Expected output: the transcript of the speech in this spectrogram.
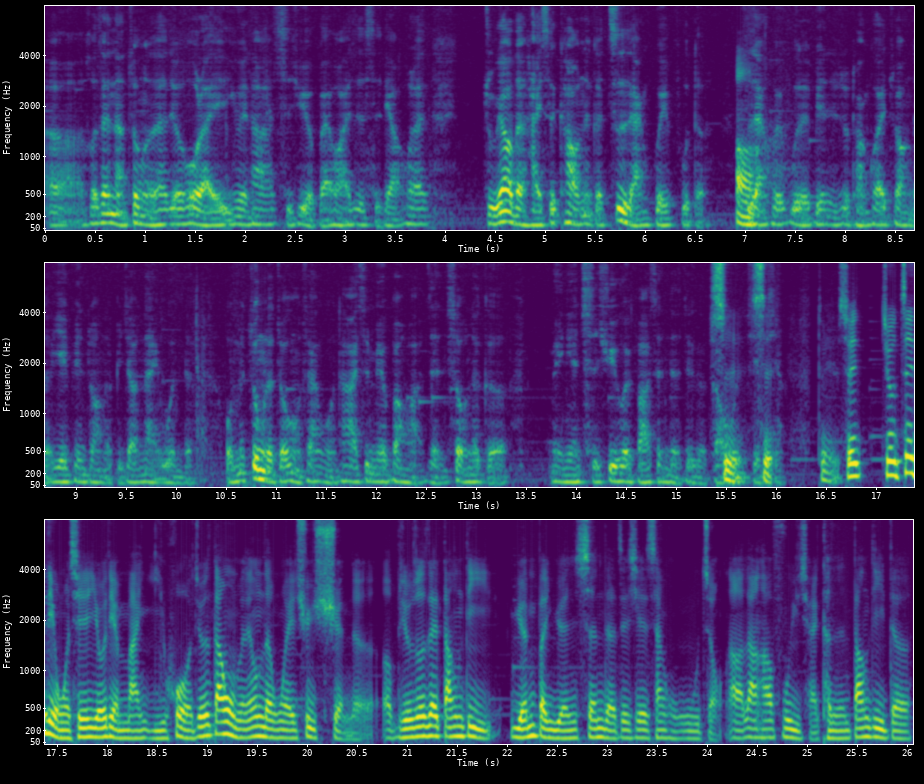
呃禾山场种了，它就后来因为它持续有白化，还是死掉。后来主要的还是靠那个自然恢复的，自然恢复的，变成是团块状的、叶片状的，比较耐温的。我们种了走孔珊瑚，它还是没有办法忍受那个每年持续会发生的这个高温现象。对，所以就这点我其实有点蛮疑惑，就是当我们用人为去选的，呃，比如说在当地原本原生的这些珊瑚物种啊，让它富裕起来，可能当地的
